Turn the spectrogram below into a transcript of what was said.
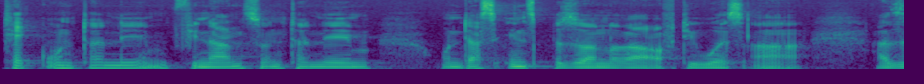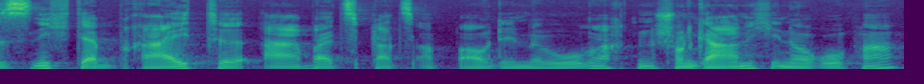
Tech-Unternehmen, Finanzunternehmen und das insbesondere auf die USA. Also es ist nicht der breite Arbeitsplatzabbau, den wir beobachten, schon gar nicht in Europa,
